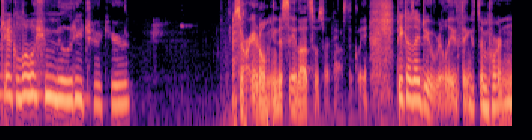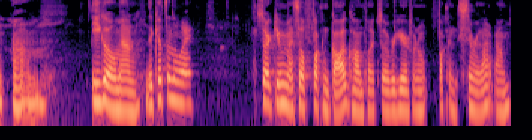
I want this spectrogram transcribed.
to take a little humility check here. Sorry, I don't mean to say that so sarcastically. Because I do really think it's important. Um, ego, man, it gets in the way start giving myself fucking god complex over here if I don't fucking simmer that down.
